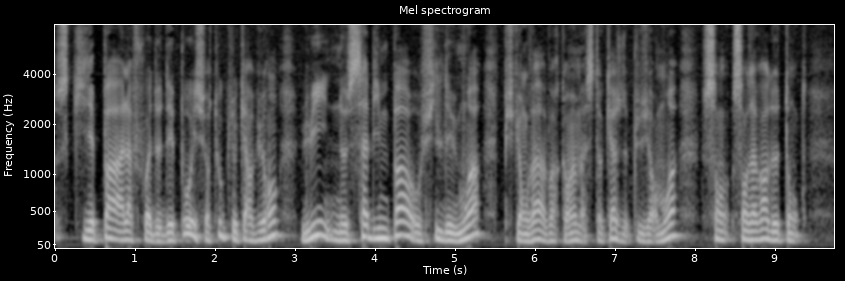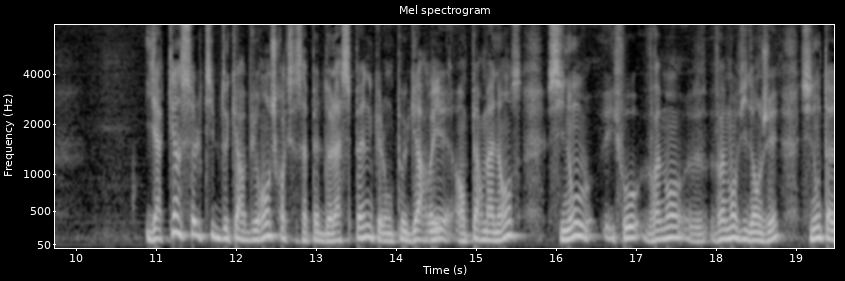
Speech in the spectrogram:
ce qu'il n'y ait pas à la fois de dépôt et surtout que le carburant, lui, ne s'abîme pas au fil des mois, puisqu'on va avoir quand même un stockage de plusieurs mois sans, sans avoir de tonte il n'y a qu'un seul type de carburant, je crois que ça s'appelle de l'aspen, que l'on peut garder en permanence. Sinon, il faut vraiment, vraiment vidanger. Sinon, tu as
